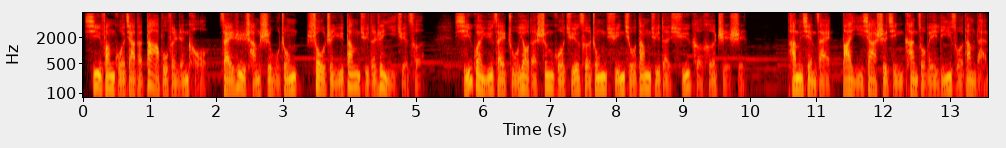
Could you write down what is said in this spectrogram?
西方国家的大部分人口在日常事务中受制于当局的任意决策，习惯于在主要的生活决策中寻求当局的许可和指示。他们现在把以下事情看作为理所当然：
